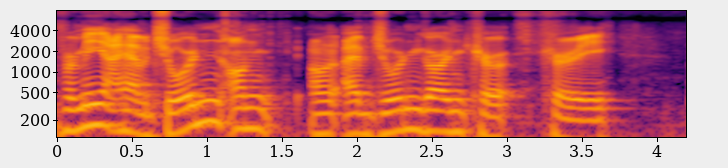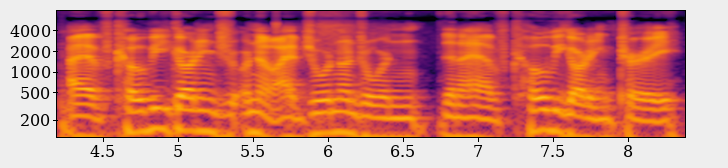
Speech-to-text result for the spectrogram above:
For me, I have Jordan on. on I have Jordan guarding Cur- Curry. I have Kobe guarding. No, I have Jordan on Jordan. Then I have Kobe guarding Curry.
